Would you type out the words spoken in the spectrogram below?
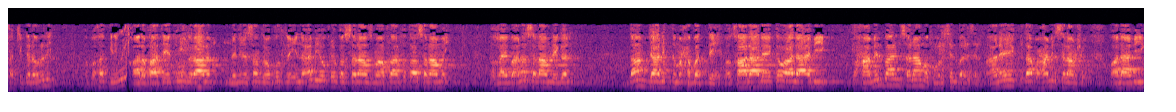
خط چکلا ولدی اب خط گنی قال فاتحت العالم. نبی رسول اللہ قلت ان ابي يقرئ السلام ما فار فتا سلام غیبانہ سلام لگل دام جانب محبت دے وقال عليك وعلى ابيك حامل بار سلام و مرسل بار سلام. علیک، دا حامل سلام شو. والا ابی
